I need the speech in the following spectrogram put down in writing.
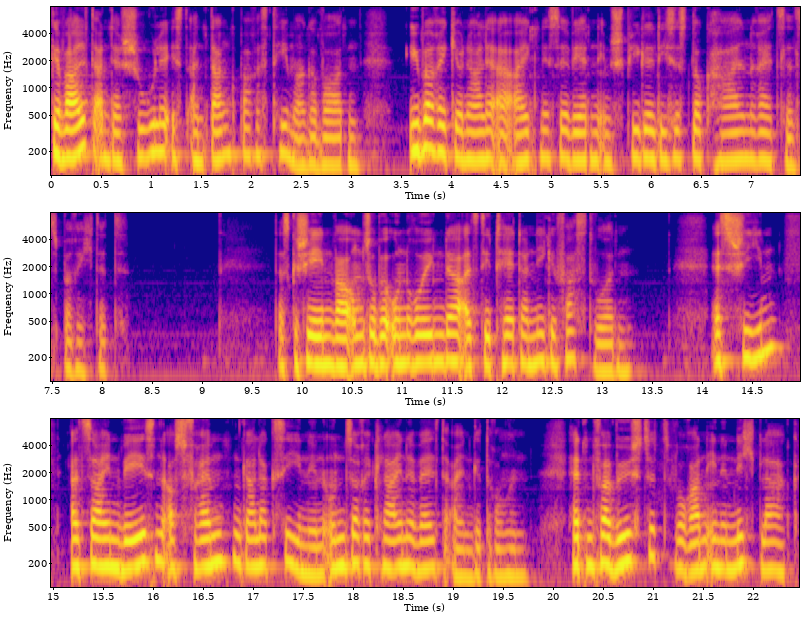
Gewalt an der Schule ist ein dankbares Thema geworden. Überregionale Ereignisse werden im Spiegel dieses lokalen Rätsels berichtet. Das Geschehen war umso beunruhigender, als die Täter nie gefasst wurden. Es schien, als seien Wesen aus fremden Galaxien in unsere kleine Welt eingedrungen, hätten verwüstet, woran ihnen nicht lag,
